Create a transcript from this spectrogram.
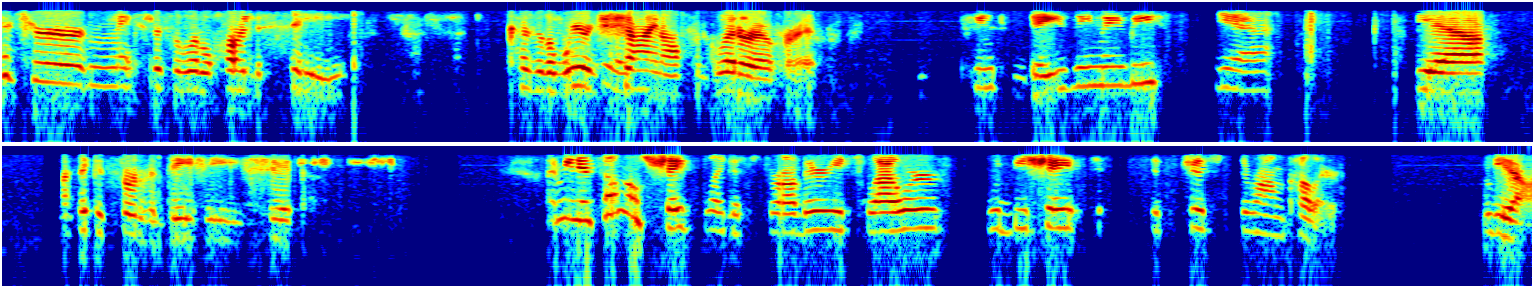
picture makes this a little hard to see because of the weird shine off the glitter over it. Pink daisy, maybe. Yeah. Yeah. I think it's sort of a daisy shape. I mean, it's almost shaped like a strawberry flower would be shaped. It's just the wrong color. Yeah.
